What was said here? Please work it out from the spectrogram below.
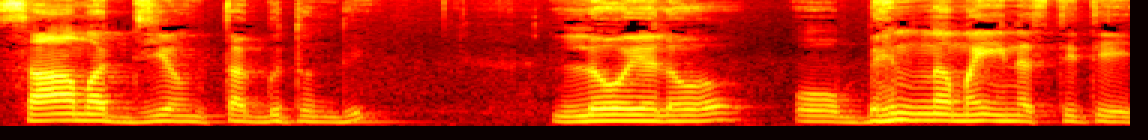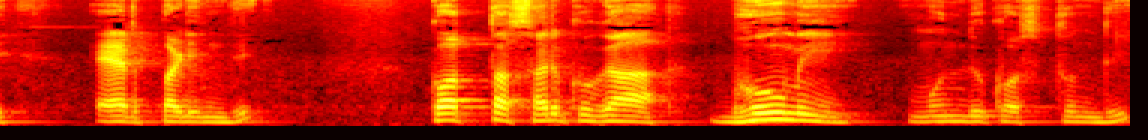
సామర్థ్యం తగ్గుతుంది. లోయలో ఓ భిన్నమైన స్థితి ఏర్పడింది. కొత్త సరుకుగా భూమి ముందుకొస్తుంది.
